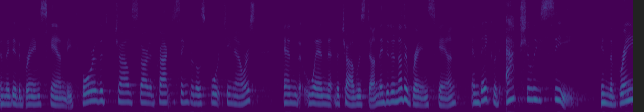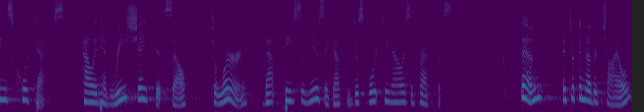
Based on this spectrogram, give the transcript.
And they did a brain scan before the child started practicing for those 14 hours. And when the child was done, they did another brain scan, and they could actually see in the brain's cortex how it had reshaped itself to learn that piece of music after just 14 hours of practice. Then they took another child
